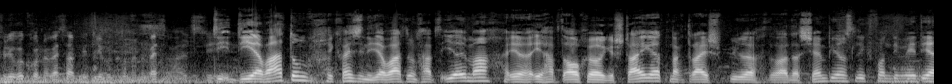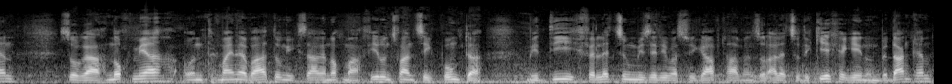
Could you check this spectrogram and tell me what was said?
für die Rückrunde? Weshalb wird die Rückrunde besser als die? Die, die Erwartung, ich weiß nicht, die Erwartung habt ihr immer. Ihr, ihr habt auch äh, gesteigert. Nach drei Spielen war das Champions League von den Medien. Sogar noch mehr. Und meine Erwartung, ich sage nochmal, 24 Punkte. Mit die Verletzung, Miserie, was wir gehabt haben, soll alle zu der Kirche gehen und bedanken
